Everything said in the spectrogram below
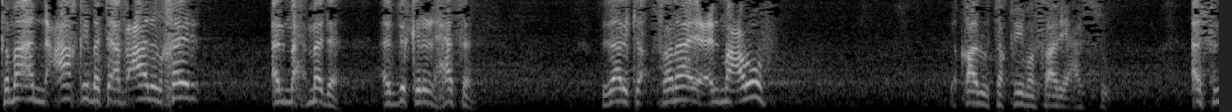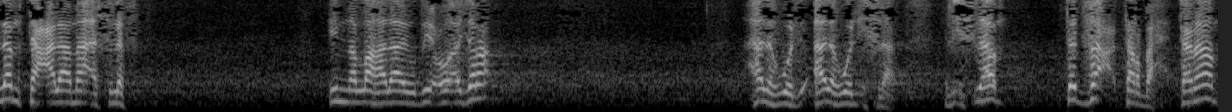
كما أن عاقبة أفعال الخير المحمدة الذكر الحسن. لذلك صنائع المعروف قالوا تقي مصارع السوء. أسلمت على ما أسلفت. إن الله لا يضيع أجر. هذا هو هذا هو الإسلام. الإسلام تدفع تربح تنام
